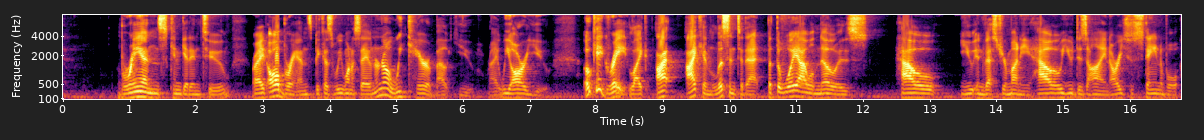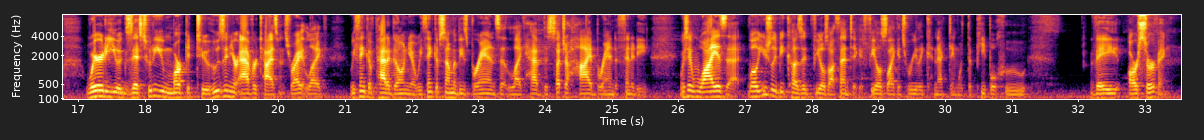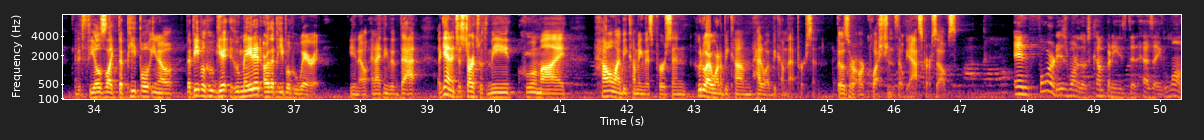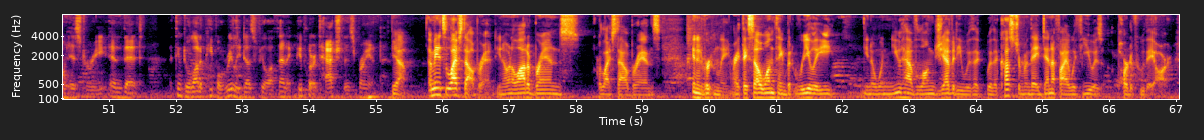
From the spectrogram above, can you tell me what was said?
brands can get into, right? All brands, because we want to say, no, no, we care about you, right? We are you. Okay, great. Like I, I can listen to that, but the way I will know is how you invest your money, how you design, are you sustainable? Where do you exist? Who do you market to? Who's in your advertisements, right? Like we think of Patagonia, we think of some of these brands that like have this such a high brand affinity. We say, why is that? Well, usually because it feels authentic. It feels like it's really connecting with the people who they are serving. It feels like the people, you know, the people who get who made it are the people who wear it, you know. And I think that that again, it just starts with me. Who am I? How am I becoming this person? Who do I want to become? How do I become that person? Those are our questions that we ask ourselves. And Ford is one of those companies that has a long history and that I think to a lot of people really does feel authentic. People are attached to this brand. Yeah. I mean, it's a lifestyle brand, you know, and a lot of brands are lifestyle brands inadvertently, right? They sell one thing, but really, you know, when you have longevity with a, with a customer, they identify with you as part of who they are.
